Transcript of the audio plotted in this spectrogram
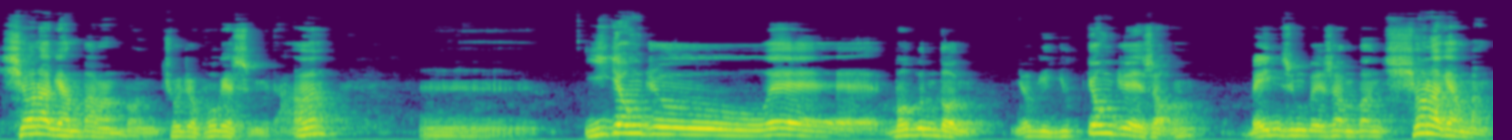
시원하게 한 방 한번 조져 보겠습니다. 음, 이경주에 먹은 돈 여기 육경주에서 메인 승부에서 한번 시원하게 한방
